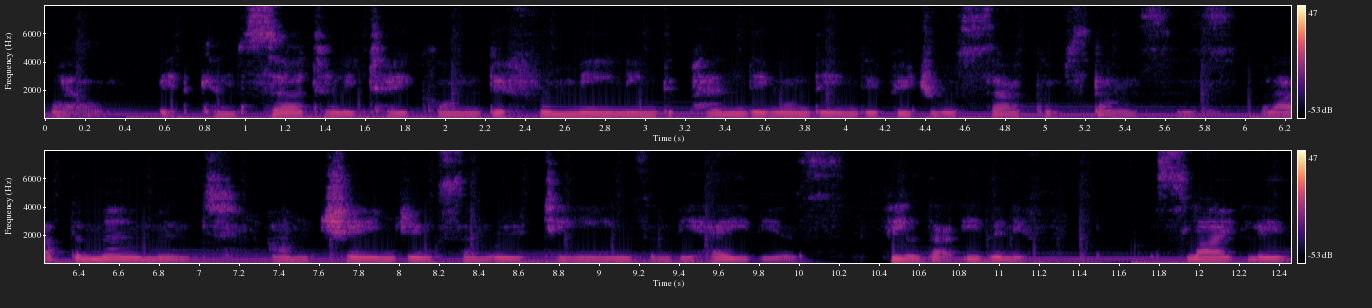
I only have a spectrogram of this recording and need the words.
Well, it can certainly take on different meaning depending on the individual circumstances. But at the moment, I'm changing some routines and behaviors. Feel that even if slightly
